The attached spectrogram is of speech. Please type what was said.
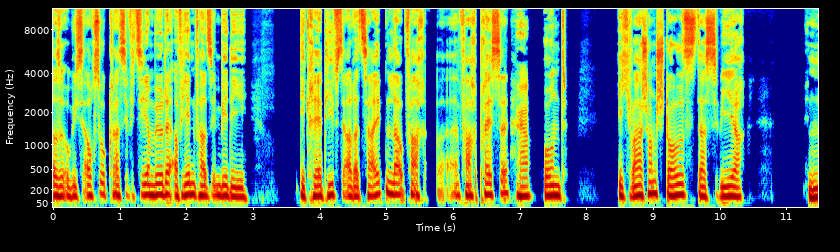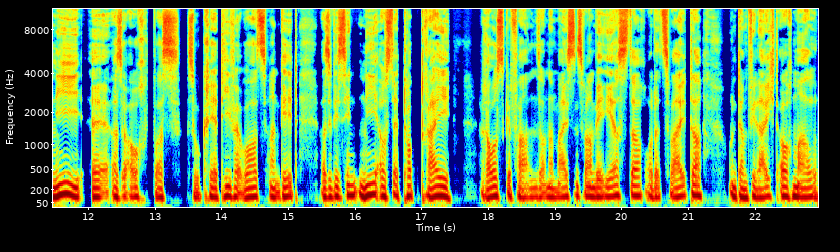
also ob ich es auch so klassifizieren würde. Auf jeden Fall sind wir die, die kreativste aller Zeiten laut Fach, äh, Fachpresse. Ja. Und ich war schon stolz, dass wir nie, äh, also auch was so kreative Awards angeht, also wir sind nie aus der Top 3 rausgefallen, sondern meistens waren wir Erster oder Zweiter und dann vielleicht auch mal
